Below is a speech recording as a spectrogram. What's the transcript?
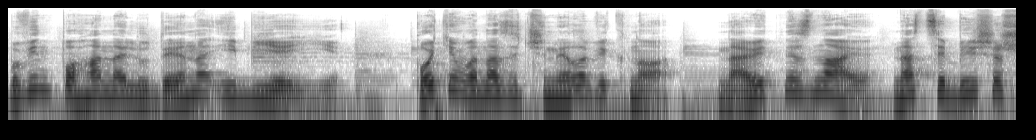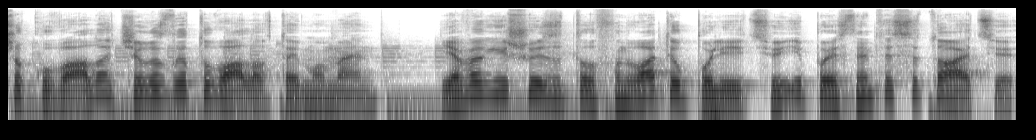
бо він погана людина і б'є її. Потім вона зачинила вікно. Навіть не знаю, нас це більше шокувало чи роздратувало в той момент. Я вирішую зателефонувати в поліцію і пояснити ситуацію.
